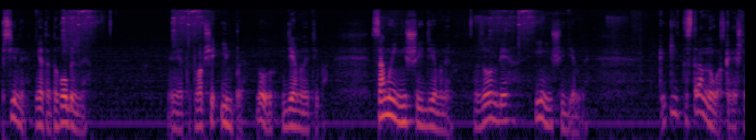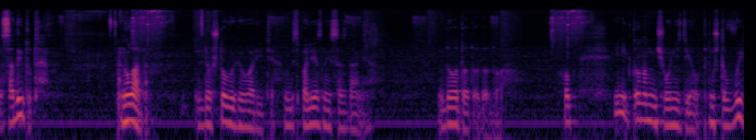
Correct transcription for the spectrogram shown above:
псины. Нет, это гоблины. Нет, это вообще импы. Ну, демоны типа. Самые низшие демоны. Зомби и низшие демоны. Какие-то странные у вас, конечно, сады тут. Ну ладно. Да что вы говорите? Бесполезные создания. Да, да, да, да, да. Хоп. И никто нам ничего не сделал, потому что вы,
